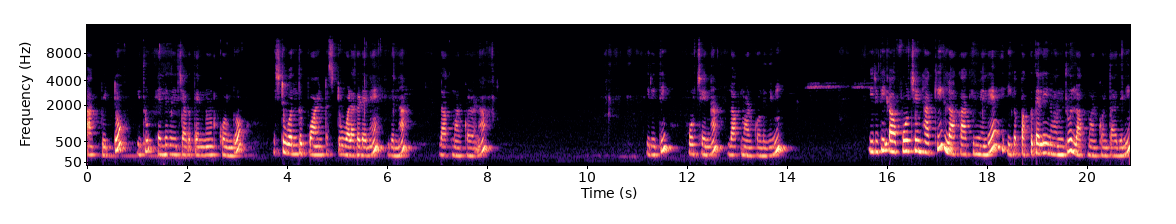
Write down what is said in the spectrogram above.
ಹಾಕಿಬಿಟ್ಟು ಇದು ಎಲ್ಲಿಗೆ ರೀಚ್ ಆಗುತ್ತೆ ನೋಡಿಕೊಂಡು ಇಷ್ಟು ಒಂದು ಪಾಯಿಂಟ್ ಅಷ್ಟು ಒಳಗಡೆನೆ ಇದನ್ನು ಲಾಕ್ ಮಾಡ್ಕೊಳ್ಳೋಣ. ಈ ರೀತಿ ಫೋರ್ ಚೈನ್ನ ಲಾಕ್ ಮಾಡ್ಕೊಂಡಿದ್ದೀನಿ. ಈ ರೀತಿ, ಆ ಫೋರ್ ಚೈನ್ ಹಾಕಿ ಲಾಕ್ ಹಾಕಿದ ಮೇಲೆ ಈಗ ಪಕ್ಕದಲ್ಲಿ ಇನ್ನೊಂದು ಲಾಕ್ ಮಾಡ್ಕೊತಾ ಇದ್ದೀನಿ.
